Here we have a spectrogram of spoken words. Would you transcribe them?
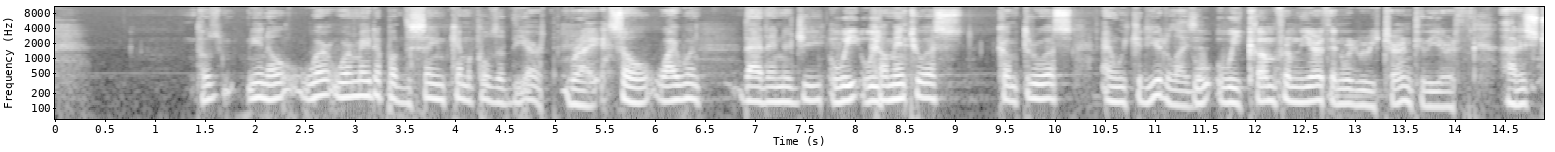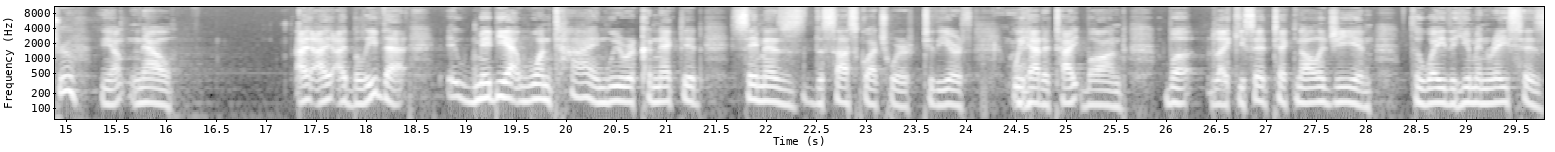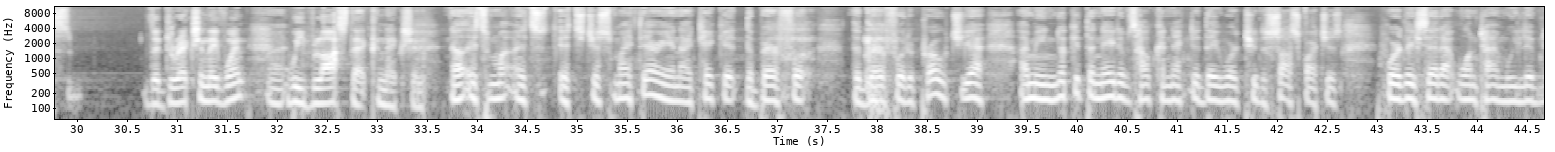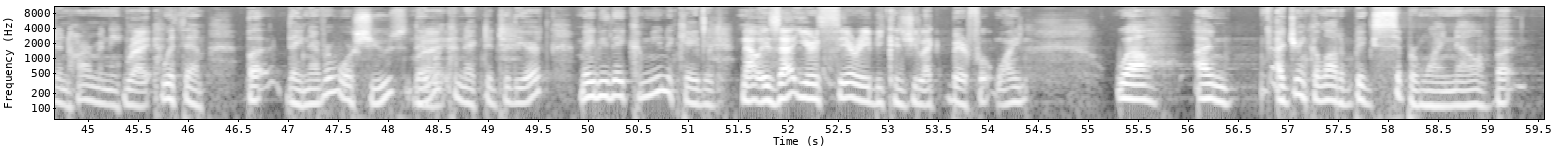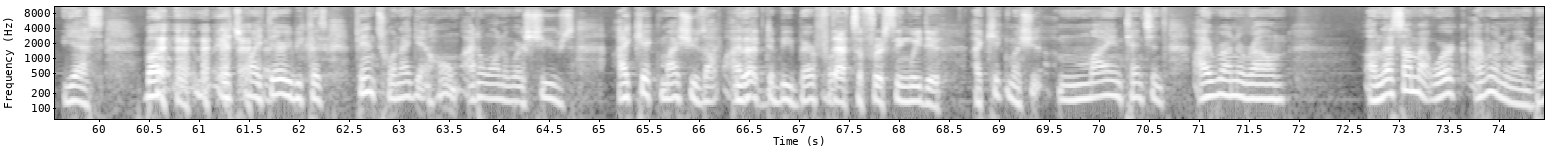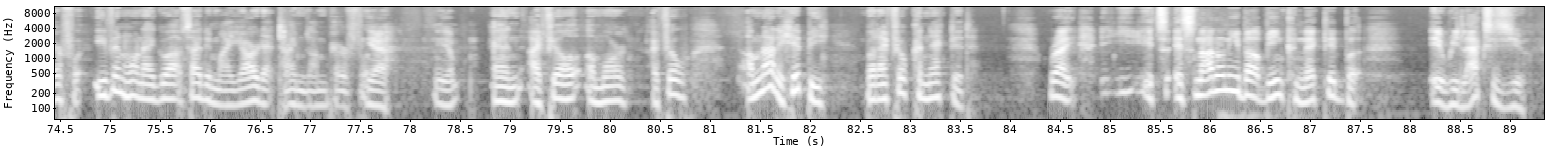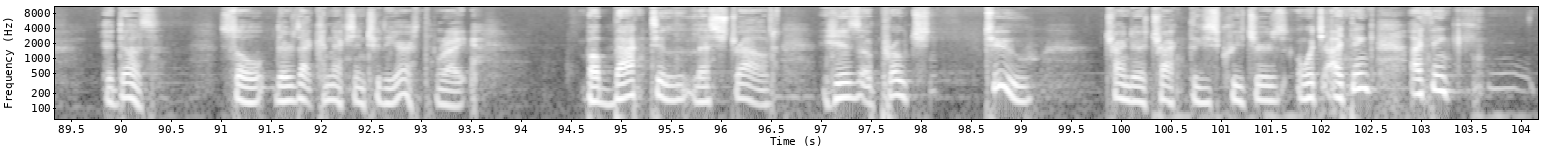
Those, you know, we're we're made up of the same chemicals of the earth. Right. So why wouldn't that energy We we come into us, come through us, and we could utilize it? we come from the earth and we return to the earth. That is true. Yep. Now, I, I, I believe that maybe at one time we were connected, same as the Sasquatch were to the earth. We had a tight bond, but like you said, technology and the way the human race has, the direction they've went, Right. we've lost that connection. Now it's my it's it's just my theory, and I take it the barefoot the barefoot approach. Yeah, I mean, look at the natives, how connected they were to the Sasquatches, where they said at one time we lived in harmony Right. with them, but they never wore shoes. They were connected to the earth. Maybe they communicated. Now, is that your theory because you like barefoot wine? Well, I'm I drink a lot of big sipper wine now, but yes, but it's my theory because Vince, when I get home, I don't want to wear shoes. I kick my shoes off. I That- like to be barefoot. That's the first thing we do. I kick my shoes. My intentions. I run around. Unless I'm at work, I run around barefoot. Even when I go outside in my yard, at times I'm barefoot. Yeah. Yep. And I feel a more. I feel. I'm not a hippie, but I feel connected. Right. It's it's not only about being connected, but it relaxes you. It does. So there's that connection to the earth. Right. But back to Les Stroud, his approach to trying to attract these creatures, which I think, I think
